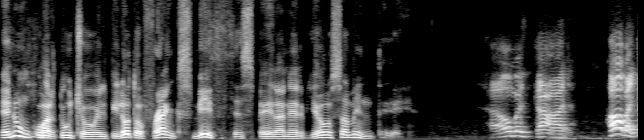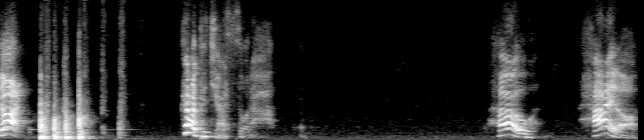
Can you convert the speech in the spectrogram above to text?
En un cuartucho, el piloto Frank Smith espera nerviosamente. Oh my god. Oh my god. Oh, Haya,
